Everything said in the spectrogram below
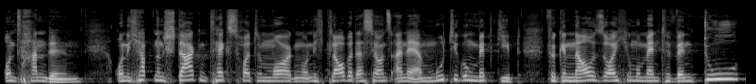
und handeln. Und ich habe einen starken Text heute Morgen und ich glaube, dass er uns eine Ermutigung mitgibt für genau solche Momente, wenn du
